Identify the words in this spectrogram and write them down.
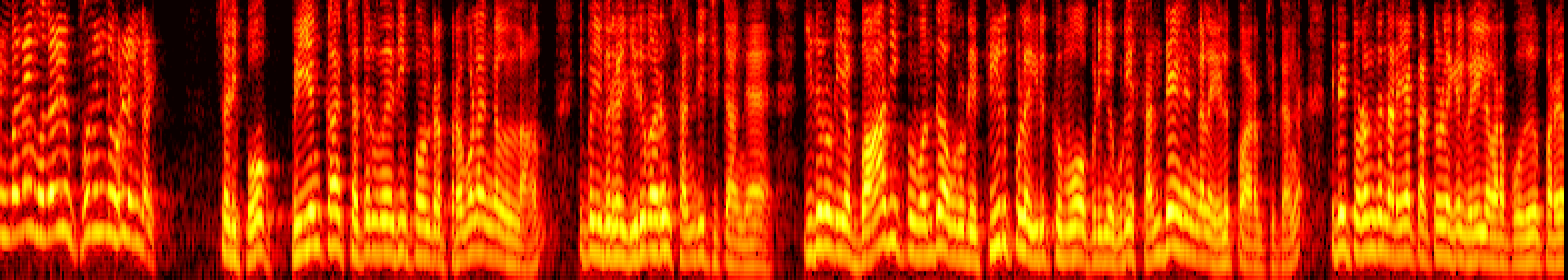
என்பதை முதலில் புரிந்து கொள்ளுங்கள். சார் இப்போ பிரியங்கா சதுர்வேதி போன்ற பிரபலங்கள் எல்லாம் இப்போ இவர்கள் இருவரும் சந்திச்சிட்டாங்க. இதனுடைய பாதிப்பு வந்து அவருடைய தீர்ப்புல இருக்குமோ அப்படிங்கக்கூடிய சந்தேகங்களை எழுப்ப ஆரம்பிச்சிருக்காங்க. இதை தொடர்ந்து நிறைய கட்டுரைகள் வெளியில வரப்போகுது. பல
